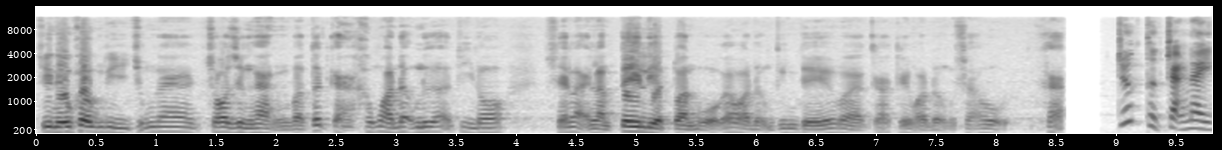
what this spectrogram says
chứ nếu không thì chúng ta cho dừng hẳn và tất cả không hoạt động nữa thì nó sẽ lại làm tê liệt toàn bộ các hoạt động kinh tế và các cái hoạt động xã hội. Trước thực trạng này,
